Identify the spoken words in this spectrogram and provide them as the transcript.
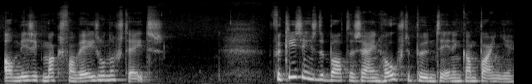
Al mis ik Max van Wezel nog steeds. Verkiezingsdebatten zijn hoogtepunten in een campagne.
